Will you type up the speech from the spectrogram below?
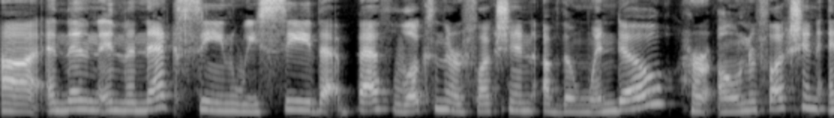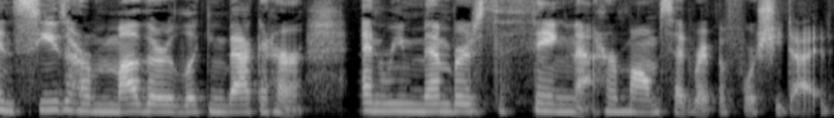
Uh, and then in the next scene, we see that Beth looks in the reflection of the window, her own reflection, and sees her mother looking back at her and remembers the thing that her mom said right before she died.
